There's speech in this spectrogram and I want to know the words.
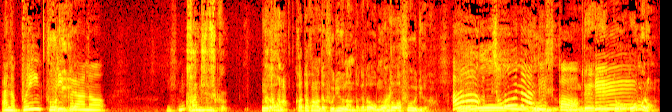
あの、プリン、プリクラの、ですね。漢字ですか？カタカナ。カタカナでフリューなんだけど、元は風流なの。ああ、そうなんですか。で、えっ、と、オムロン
